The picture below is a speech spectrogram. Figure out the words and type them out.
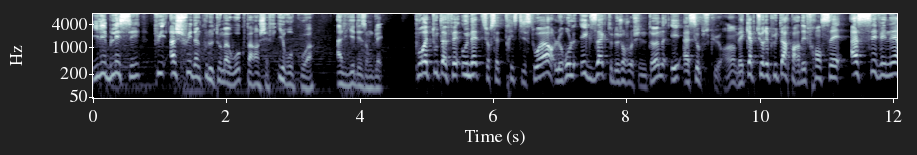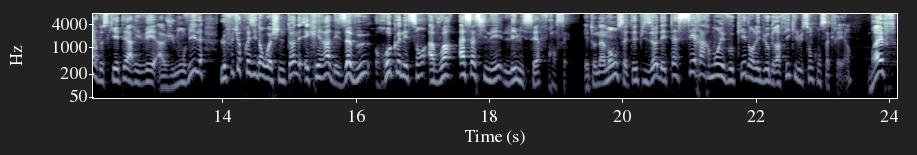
il est blessé, puis achevé d'un coup de tomahawk par un chef iroquois, allié des Anglais. Pour être tout à fait honnête sur cette triste histoire, le rôle exact de George Washington est assez obscur. Hein. Mais capturé plus tard par des Français assez vénères de ce qui était arrivé à Jumonville, le futur président Washington écrira des aveux reconnaissant avoir assassiné l'émissaire français. Étonnamment, cet épisode est assez rarement évoqué dans les biographies qui lui sont consacrées. Hein. Bref,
